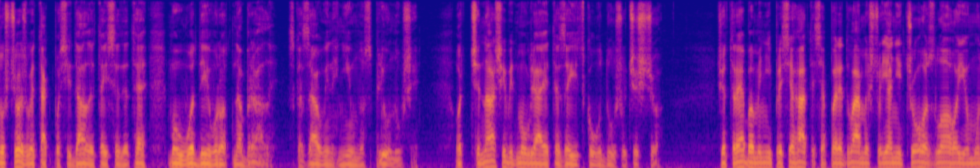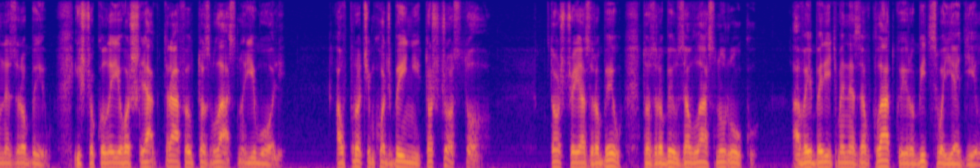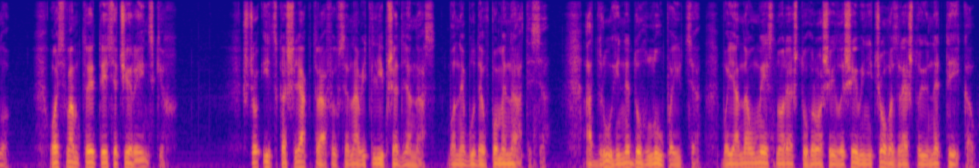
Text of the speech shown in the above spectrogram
Ну, що ж ви так посідали та й сидите, мов води в рот набрали, сказав він гнівно сплюнувши. От чи наші відмовляєте за Іцкову душу, чи що? Чи треба мені присягатися перед вами, що я нічого злого йому не зробив, і що коли його шлях трафив, то з власної волі? А впрочем, хоч би й ні, то що з того? То, що я зробив, то зробив за власну руку. А ви беріть мене за вкладку і робіть своє діло. Ось вам три тисячі ринських. Що Іцка шлях трафився навіть ліпше для нас, бо не буде впоминатися. А другі не доглупаються, бо я навмисно решту грошей лишив і нічого зрештою не тикав.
